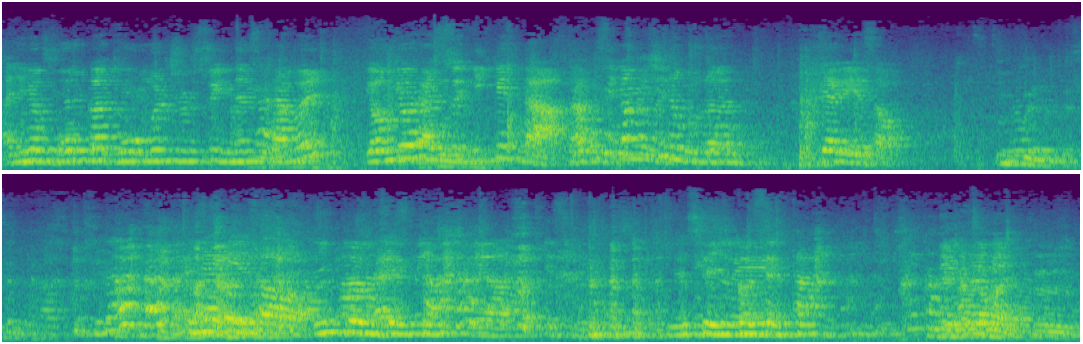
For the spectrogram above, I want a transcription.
아니면 무언가 도움을 줄 수 있는 사람을 연결할 수 있겠다 라고 생각하시는 분은 이 자리에서 인권연대 센터. 이 자리에서 말씀해 주시면 좋겠습니다. 근데 잠깐만 그,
